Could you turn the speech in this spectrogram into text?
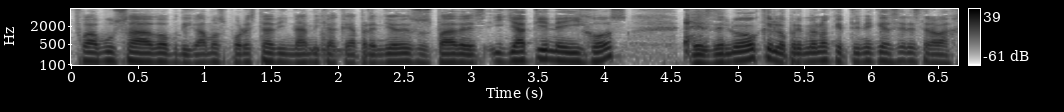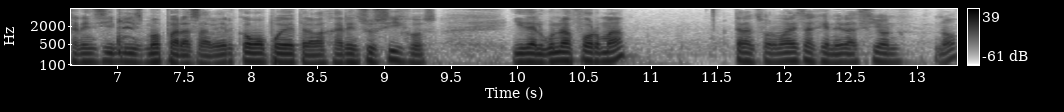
fue abusado, digamos, por esta dinámica que aprendió de sus padres y ya tiene hijos, desde luego que lo primero que tiene que hacer es trabajar en sí mismo para saber cómo puede trabajar en sus hijos y de alguna forma transformar esa generación, ¿no?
